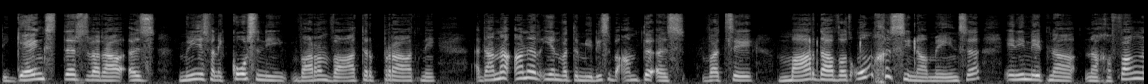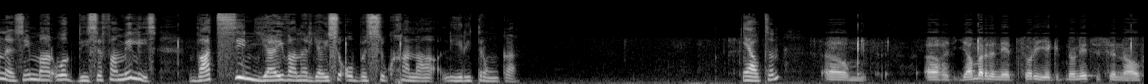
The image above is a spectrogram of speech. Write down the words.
die gangsters wat daar is, moenie eens van die kos en die warm water praat nie. En dan 'n ander een wat 'n mediese beampte is wat sê, maar daar word omgesien na mense en nie net na na gevangenes nie, maar ook dise families. Wat sien jy wanneer jy so op besoek gaan na hierdie tronke? Elton? Ehm um, Ag, uh, jammer net, sorry, ek het nou net so 'n half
